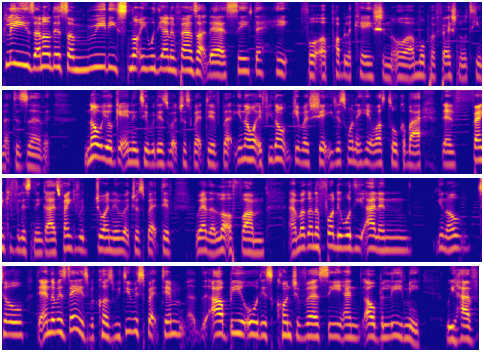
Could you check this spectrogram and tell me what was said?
please, I know there's some really snotty Woody Allen fans out there. Save the hate for a publication or a more professional team that deserve it. Know what you're getting into with this retrospective, but you know what? If you don't give a shit, you just want to hear us talk about it, then thank you for listening, guys. Thank you for joining retrospective. We had a lot of fun, and we're gonna follow Woody Allen you know, till the end of his days because we do respect him. I'll be all this controversy, and oh, believe me, we have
